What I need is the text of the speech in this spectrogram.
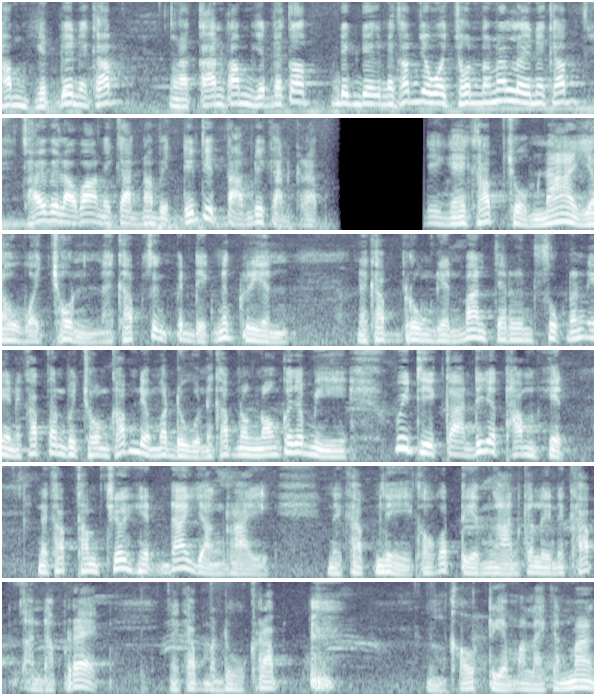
ทำเห็ดด้วยนะครับการทำเห็ดนะครับเด็กๆนะครับเยาวชนทั้งนั้นเลยนะครับ ใช้เวลาว่างในการทำเห็ดติดตามด้วยกันครับนี่ไงครับชมหน้าเยาวชนนะครับ ซึ่งเป็นเด็กนักเรียน นะครับโรงเรียนบ้านเจริญสุขนั่นเองนะครับท่านผู้ชมครับเดี๋ยวมาดูนะครับน้องๆก็จะมีวิธีการที่จะทำเห็ดนะครับทำเชื้อเห็ดได้อย่างไรนะครับ นี่เขาก็เตรียมงานกันเลยนะครับ อันดับแรกนะครับมาดูครับเขาเตรียมอะไรกันมั่ง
